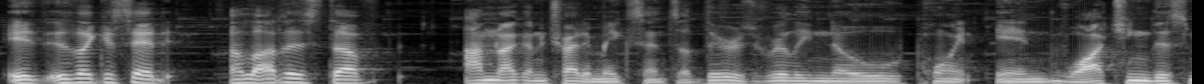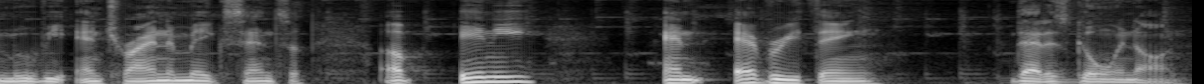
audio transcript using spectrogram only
It, it like I said, a lot of this stuff I'm not going to try to make sense of. There is really no point in watching this movie and trying to make sense of, of any and everything that is going on.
